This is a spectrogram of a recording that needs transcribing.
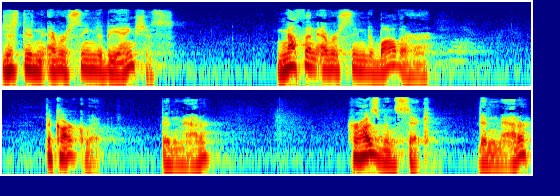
just didn't ever seem to be anxious. Nothing ever seemed to bother her. The car quit. Didn't matter. Her husband's sick. Didn't matter.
